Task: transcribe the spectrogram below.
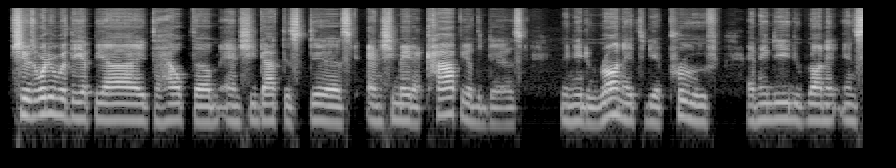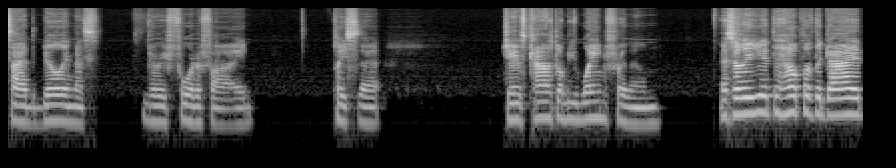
she was working with the FBI to help them, and she got this disc, and she made a copy of the disc. They need to run it to get proof, and they need to run it inside the building that's very fortified, place that James Caan's going to be waiting for them. And so they get the help of the guy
